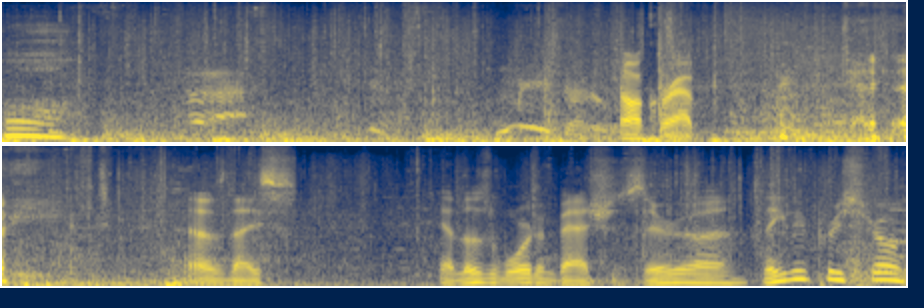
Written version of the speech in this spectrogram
Oh, oh crap. that was nice. Yeah, those warden bashes, they're uh they can be pretty strong.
